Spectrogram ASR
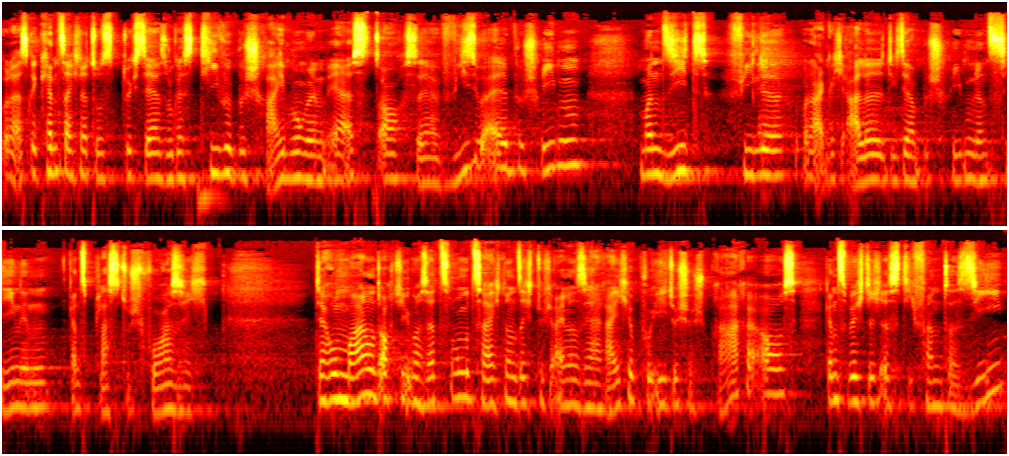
oder ist gekennzeichnet durch sehr suggestive Beschreibungen. Er ist auch sehr visuell beschrieben. Man sieht viele oder eigentlich alle dieser beschriebenen Szenen ganz plastisch vor sich. Der Roman und auch die Übersetzung zeichnen sich durch eine sehr reiche poetische Sprache aus. Ganz wichtig ist die Fantasie.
